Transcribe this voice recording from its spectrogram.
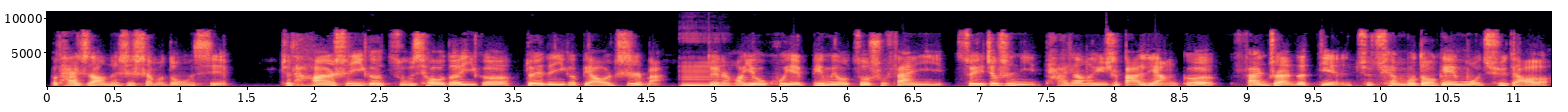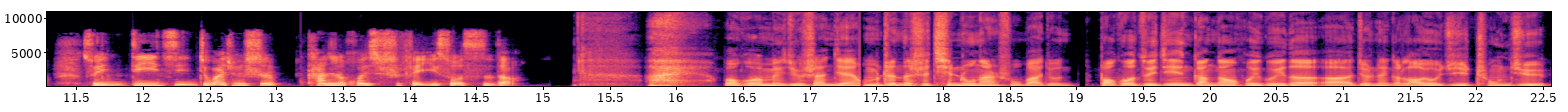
不太知道那是什么东西。就它好像是一个足球的一个队的一个标志吧，嗯，对，然后优酷也并没有做出翻译，所以就是你，它相当于是把两个反转的点就全部都给抹去掉了，所以你第一集你就完全是看着会是匪夷所思的。唉，包括美剧删减，我们真的是罄竹难书吧？就包括最近刚刚回归的，呃，就是那个《老友记》重聚，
